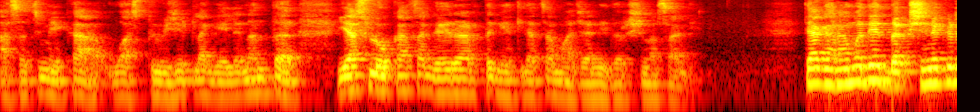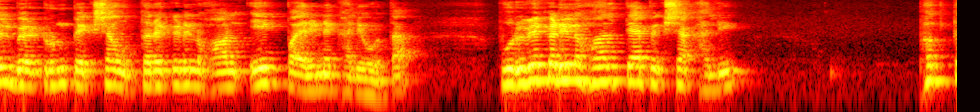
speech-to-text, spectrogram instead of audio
असंच मी एका वास्तुविजिटला गेल्यानंतर या श्लोकाचा गैरअर्थ घेतल्याचा माझ्या निदर्शनास आले. त्या घरामध्ये दक्षिणेकडील बेडरूमपेक्षा उत्तरेकडील हॉल एक पायरीने खाली होता. पूर्वेकडील हॉल त्यापेक्षा खाली. फक्त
